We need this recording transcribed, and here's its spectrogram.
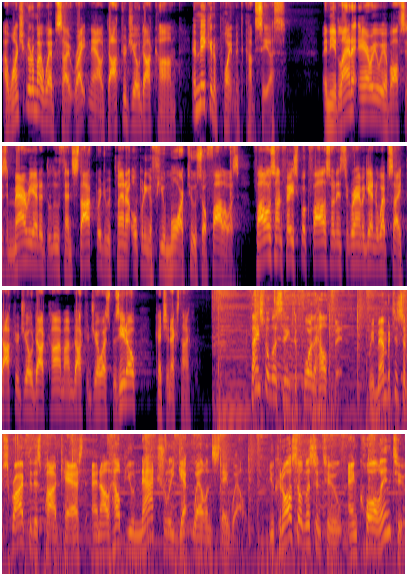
I want you to go to my website right now, drjoe.com, and make an appointment to come see us. In the Atlanta area, we have offices in Marietta, Duluth, and Stockbridge. We plan on opening a few more too, so follow us. Follow us on Facebook, follow us on Instagram. Again, the website, drjoe.com. I'm Dr. Joe Esposito. Catch you next time. Thanks for listening to For the Health Fit. Remember to subscribe to this podcast, and I'll help you naturally get well and stay well. You can also listen to and call into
